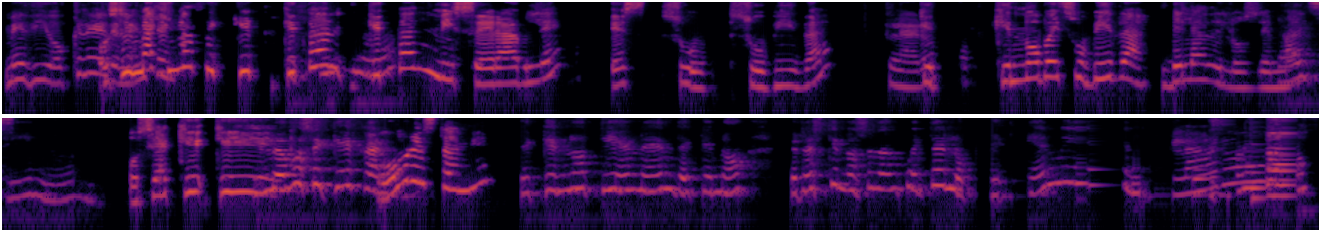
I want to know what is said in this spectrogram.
Mediocre O sea, imagínate qué, qué tan, ¿no? qué tan miserable es su, su vida, Claro. que, que no ve su vida, ve la de los Ay, demás. sí, ¿no? O sea, que, Y que luego se quejan pobres también. de que no tienen, de que no, pero es que no se dan cuenta de lo que tienen. Claro. No,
